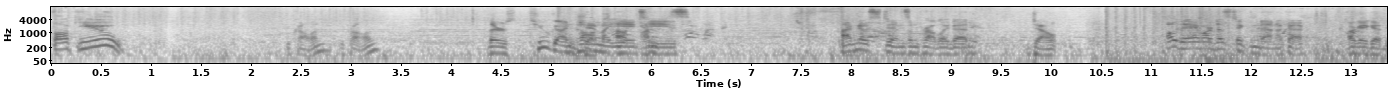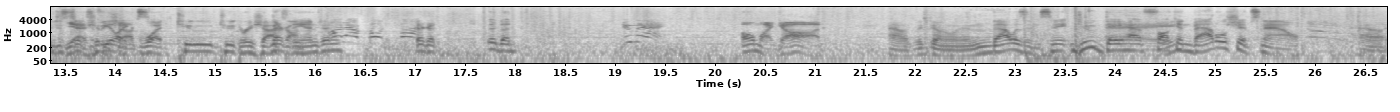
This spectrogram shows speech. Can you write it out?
Fuck you. You calling? You calling? There's two gun I'm calling my chips. Oh, I'm- EATs. I have no stims. I'm probably dead. Don't. Oh, the AMR does take them down. Okay. Okay, good. It just yeah, it should be few like what two, two, three shots They're to the gone. engine. They're good. They're dead. New mag. Oh my god. How's it going? That was insane. Dude, they have fucking battleships now. Hell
